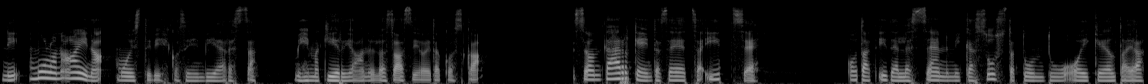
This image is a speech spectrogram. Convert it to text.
niin mulla on aina muistivihko siinä vieressä – mihin mä kirjaan ylös asioita, koska se on tärkeintä se, että sä itse otat itselle sen, mikä susta tuntuu oikealta ja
